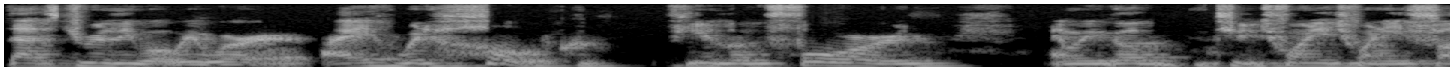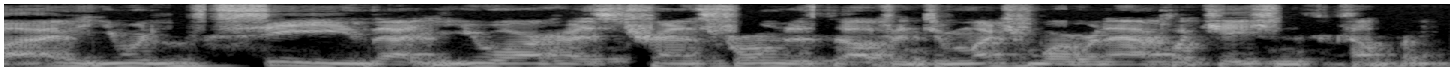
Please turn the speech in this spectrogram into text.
that's really what we were. I would hope if you look forward and we go to 2025, you would see that UR has transformed itself into much more of an applications company,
